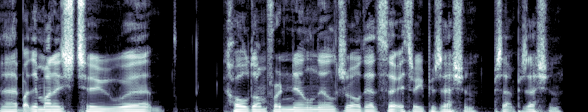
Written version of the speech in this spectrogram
Uh, but they managed to uh, hold on for a nil-nil draw. They had 33 possession percent possession,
